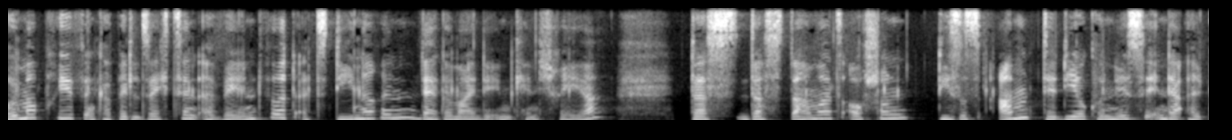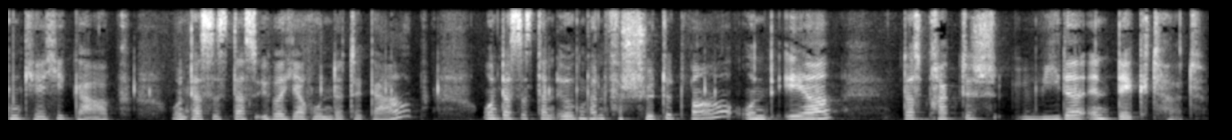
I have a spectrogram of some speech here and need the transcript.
Römerbrief in Kapitel 16 erwähnt wird als Dienerin der Gemeinde in Kenchrea, dass das damals auch schon dieses Amt der Diakonisse in der alten Kirche gab und dass es das über Jahrhunderte gab und dass es dann irgendwann verschüttet war und er das praktisch wieder entdeckt hat.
